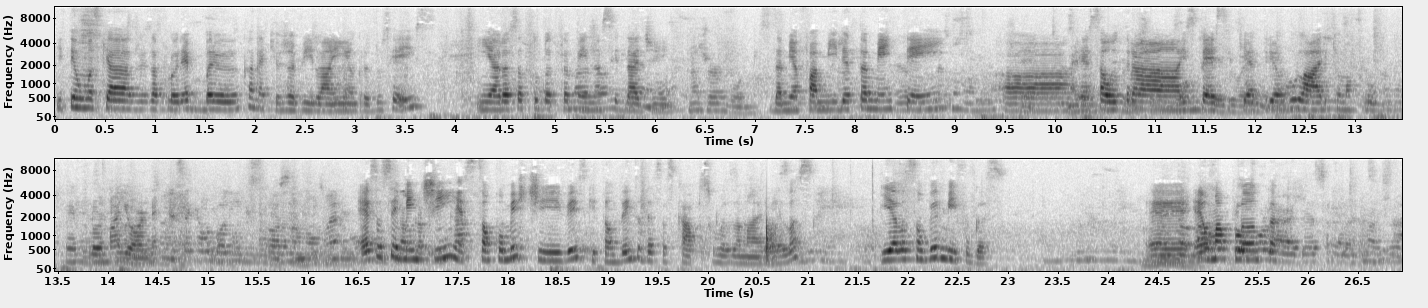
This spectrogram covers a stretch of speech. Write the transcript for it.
E tem umas que às vezes a flor é branca, né? Que eu já vi lá em Angra dos Reis. Em Araçatuba também, na cidade da minha família, também tem ah, essa outra espécie que é triangular, que é uma flor, é flor maior, né? Essa é aquela bolinha que estoura na mão, não é? Essas sementinhas são comestíveis, que estão dentro dessas cápsulas amarelas, e elas são vermífugas. É, é uma planta. dessa planta.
